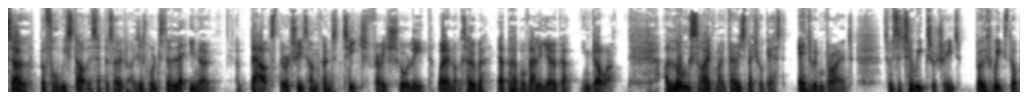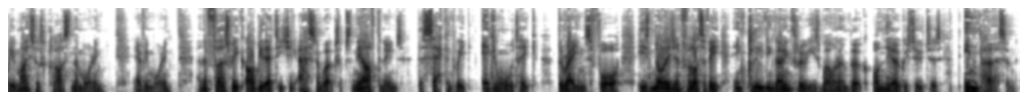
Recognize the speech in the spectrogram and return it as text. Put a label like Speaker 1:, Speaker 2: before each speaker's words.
Speaker 1: So, before we start this episode, I just wanted to let you know about the retreat I'm going to teach very shortly, well, in October, at Purple Valley Yoga in Goa, alongside my very special guest, Edwin Bryant. So it's a two weeks retreat. Both weeks there'll be a Mysore class in the morning, every morning. And the first week I'll be there teaching asana workshops in the afternoons. The second week, Edwin will take the reins for his knowledge and philosophy, including going through his well-known book on the Yoga Sutras in person.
